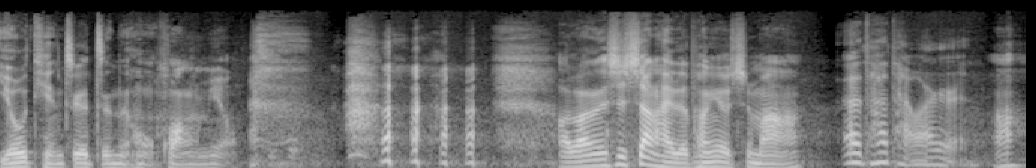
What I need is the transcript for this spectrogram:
油田这个真的很荒谬。好了，那是上海的朋友是吗？呃，他台湾人啊，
